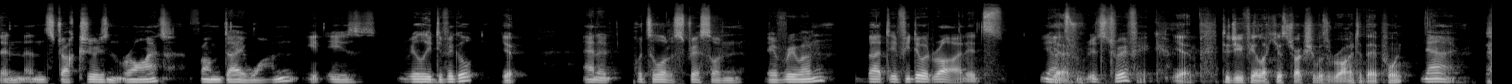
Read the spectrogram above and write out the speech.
and, and structure isn't right from day one, it is really difficult. Yep. And it puts a lot of stress on everyone. But if you do it right, it's you know, Yeah. it's, it's terrific. Yeah. Did you feel like your structure was right at that point? No,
